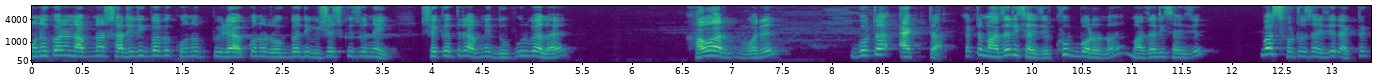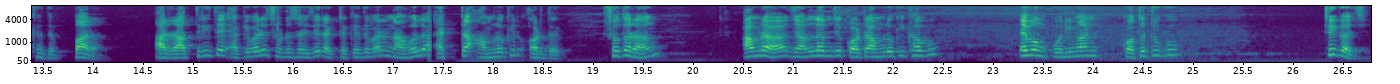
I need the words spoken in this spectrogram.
মনে করেন আপনার শারীরিকভাবে কোনো পীড়া, কোনো রোগব্যাধি বিশেষ কিছু নেই, সেক্ষেত্রে আপনি দুপুরবেলায় খাওয়ার পরে গোটা একটা একটা মাঝারি সাইজের, খুব বড় নয়, মাঝারি সাইজের বা ছোট সাইজের একটা খেতে পারেন। আর রাত্রিতে একেবারে ছোট সাইজের একটা খেতে পারে, না হলে একটা আমলকির অর্ধেক। সুতরাং আমরা জানলাম যে কটা আমলকি খাব এবং পরিমাণ কতটুকু। ঠিক আছে?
